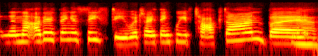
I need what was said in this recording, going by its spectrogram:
and then the other thing is safety which I think we've talked on but yeah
